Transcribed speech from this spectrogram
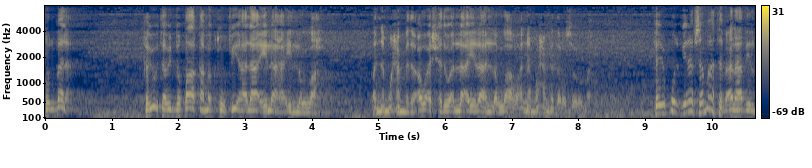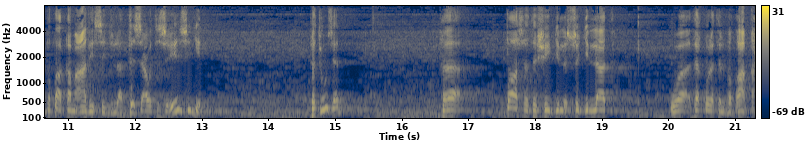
قل بلى. فيؤتى ببطاقة مكتوب فيها لا إله إلا الله وأن محمد أو أشهد أن لا إله إلا الله وأن محمد رسول الله. فيقول بنفسه ما تفعل هذه البطاقة مع هذه السجلات. تسعة وتسعين سجل. فتوزن. فطاست السجل السجلات وثقلت البطاقة.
